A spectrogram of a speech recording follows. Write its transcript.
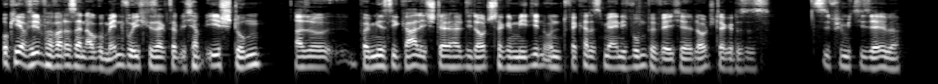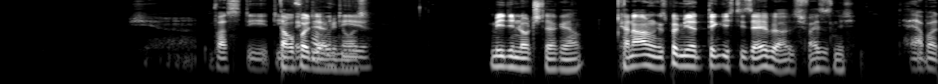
Okay, auf jeden Fall war das ein Argument, wo ich gesagt habe, ich habe eh stumm. Also bei mir ist egal, ich stelle halt die Lautstärke Medien und Wecker, das ist mir eigentlich Wumpe, welche Lautstärke das ist. Das ist für mich dieselbe. Was die, die Darauf wollte und hinaus. die, Medienlautstärke, ja. Keine Ahnung, ist bei mir, denke ich, dieselbe, aber ich weiß es nicht. Hä, aber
